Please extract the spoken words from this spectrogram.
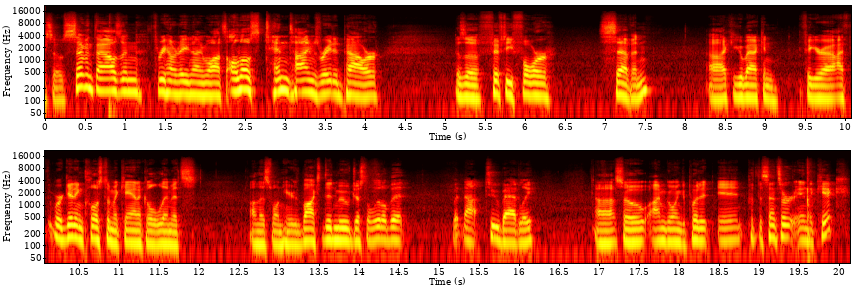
So 7,389 watts, almost 10 times rated power. Does a 54 7. Uh, I could go back and figure out. we're getting close to mechanical limits on this one here. The box did move just a little bit, but not too badly. Uh, so I'm going to put it in, put the sensor in the kick,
